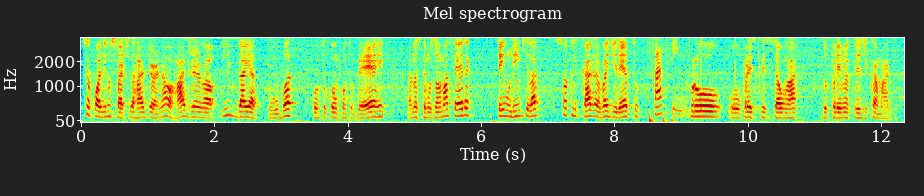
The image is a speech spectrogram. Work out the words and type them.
Você pode ir no site da Rádio Jornal, radiojornalindaiatuba.com.br. Lá nós temos uma matéria, tem um link lá, só clicar já vai direto para a inscrição lá do Prêmio Acris de Camargo.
